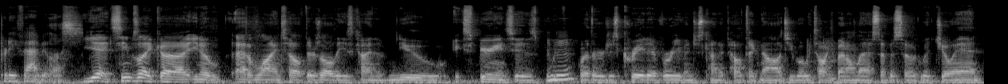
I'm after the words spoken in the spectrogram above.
pretty fabulous. Yeah, it seems like uh, you know, out of Lions Health, there's all these kind of new experiences, with- Mm-hmm. whether just creative or even just kind of health technology. What we talked about on last episode with Joanne.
